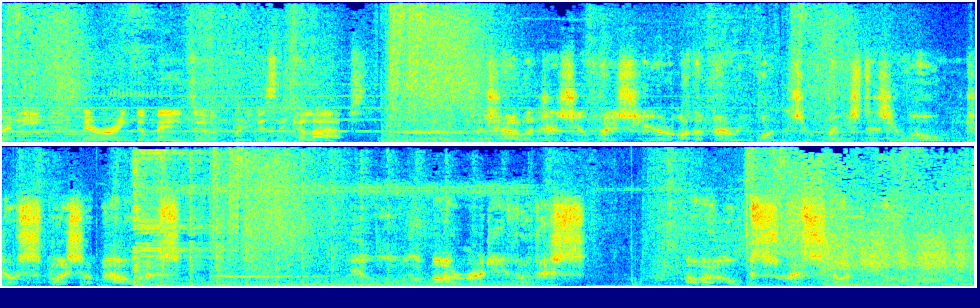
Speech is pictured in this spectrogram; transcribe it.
security, mirroring domains that have previously collapsed. The challenges you face here are the very ones you faced as you honed your splicer powers. You are ready for this. Our hopes rest on you.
